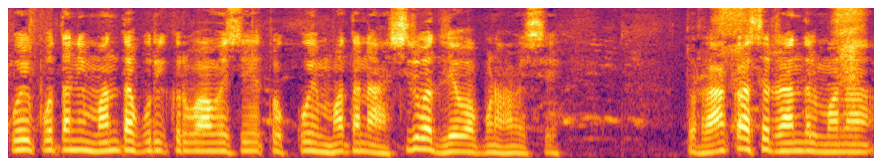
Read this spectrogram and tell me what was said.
કોઈ પોતાની માનતા પૂરી કરવા આવે છે તો કોઈ માતાના આશીર્વાદ લેવા પણ આવે છે. તો રાકાસર રાંદલમાના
